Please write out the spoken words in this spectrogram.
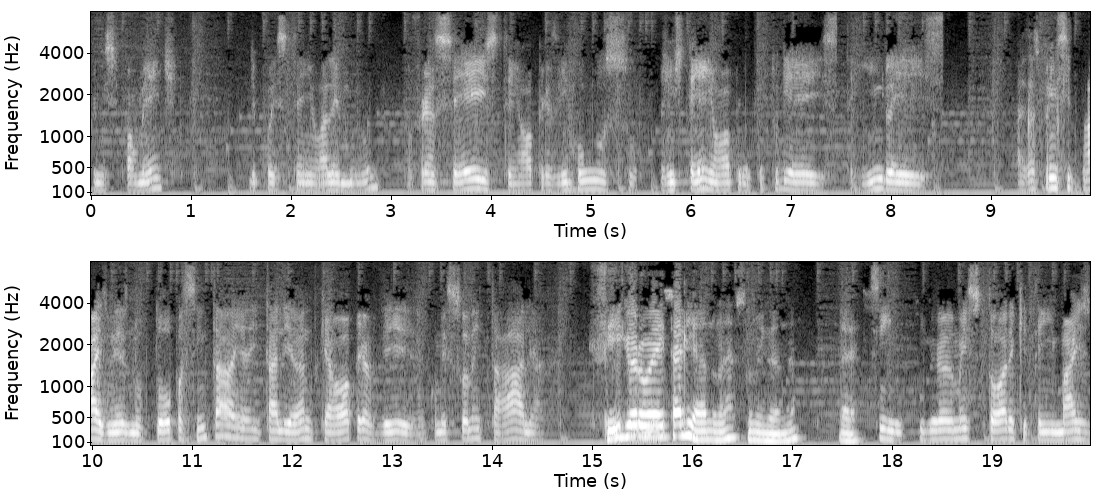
principalmente. Depois tem o alemão, o francês, tem óperas em russo. A gente tem ópera em português, tem em inglês. Mas as principais mesmo, no topo assim tá italiano, porque a ópera veio, começou na Itália. Figaro é italiano, né? Se não me engano, né? É. Sim, Fígaro é uma história que tem mais.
